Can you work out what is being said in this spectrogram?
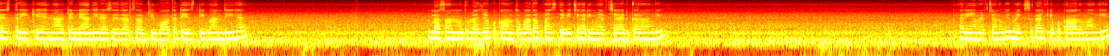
ਇਸ ਤਰੀਕੇ ਨਾਲ ਟਿੰਡਿਆਂ ਦੀ ਰਸੇਦਾਰ ਸਬਜ਼ੀ ਬਹੁਤ ਟੇਸਟੀ ਬਣਦੀ ਹੈ। ਲਸਣ ਨੂੰ ਥੋੜਾ ਜਿਹਾ ਪਕਾਉਣ ਤੋਂ ਬਾਅਦ ਆਪਾਂ ਇਸ ਦੇ ਵਿੱਚ ਹਰੀ ਮਿਰਚ ਐਡ ਕਰਾਂਗੇ। ਹਰੀਆਂ ਮਿਰਚਾਂ ਨੂੰ ਵੀ ਮਿਕਸ ਕਰਕੇ ਪਕਾ ਲਵਾਂਗੇ।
